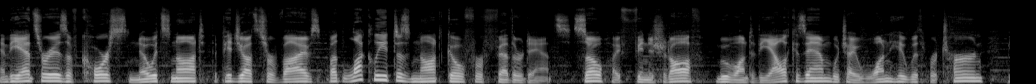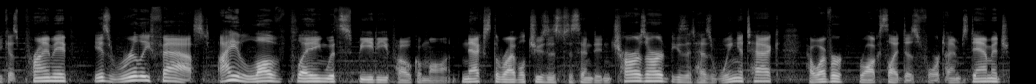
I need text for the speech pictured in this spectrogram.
And the answer is, of course, no it's not. The Pidgeot survives, but luckily it does not go for Feather Dance. So I finish it off, move on to the Alakazam, which I one-hit with Return, because Primeape is really fast. I love playing with speedy Pokemon. Next, the rival chooses to send in Charizard because it has Wing Attack. However, Rock Slide does 4 times damage,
